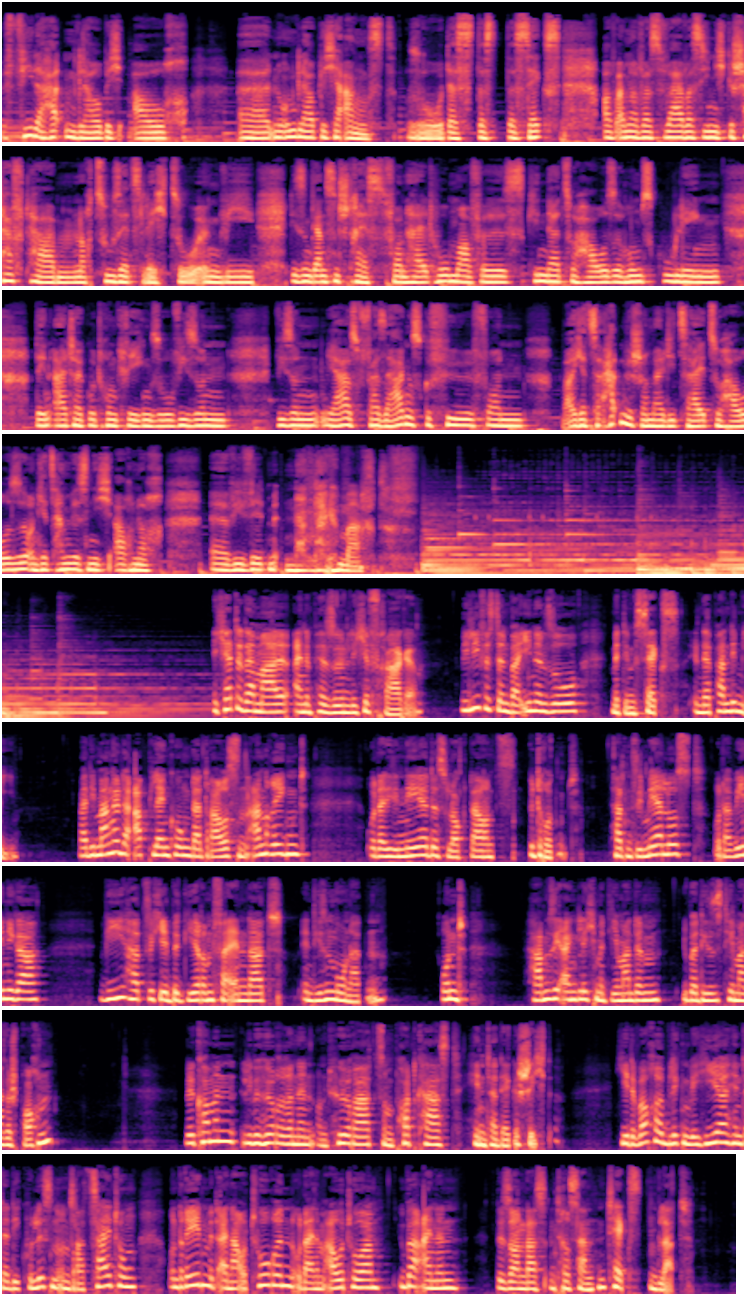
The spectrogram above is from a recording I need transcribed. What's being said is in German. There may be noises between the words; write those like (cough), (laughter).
viele hatten, glaube ich, auch äh, eine unglaubliche Angst, so dass, dass, dass Sex auf einmal was war, was sie nicht geschafft haben, noch zusätzlich zu irgendwie diesen ganzen Stress von halt Homeoffice, Kinder zu Hause, Homeschooling, den Alltag gut rumkriegen, so wie so ein, wie so ein, ja, Versagensgefühl von, ah, jetzt hatten wir schon mal die Zeit zu Hause und jetzt haben wir es nicht auch noch äh, wie wild miteinander (laughs) gemacht. Ich hätte da mal eine persönliche Frage. Wie lief es denn bei Ihnen so mit dem Sex in der Pandemie? War die mangelnde Ablenkung da draußen anregend oder die Nähe des Lockdowns bedrückend? Hatten Sie mehr Lust oder weniger? Wie hat sich Ihr Begehren verändert in diesen Monaten? Und haben Sie eigentlich mit jemandem über dieses Thema gesprochen? Willkommen, liebe Hörerinnen und Hörer, zum Podcast Hinter der Geschichte. Jede Woche blicken wir hier hinter die Kulissen unserer Zeitung und reden mit einer Autorin oder einem Autor über einen besonders interessanten Text im Blatt.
